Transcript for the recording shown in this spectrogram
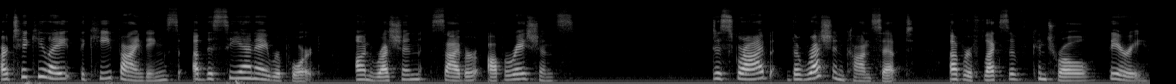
articulate the key findings of the CNA report on Russian cyber operations, describe the Russian concept of reflexive control theory.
